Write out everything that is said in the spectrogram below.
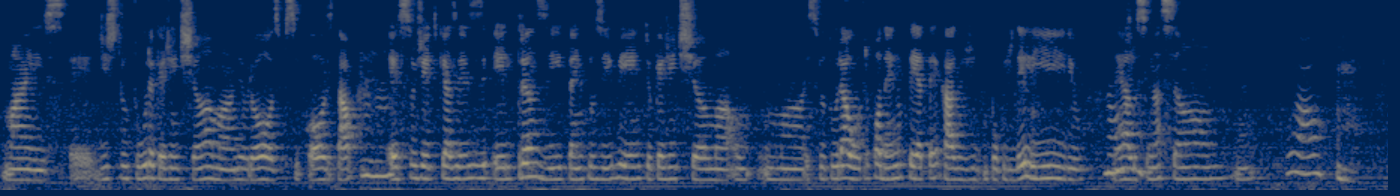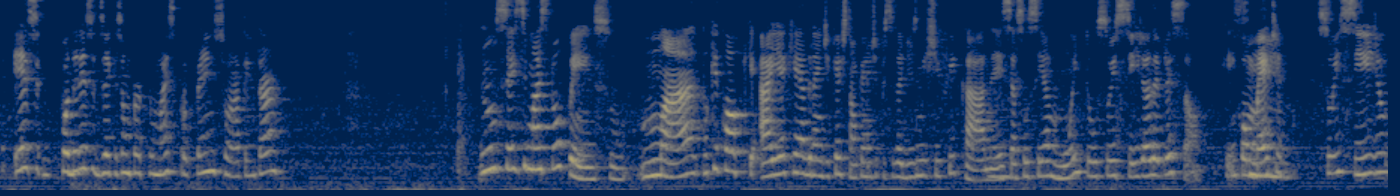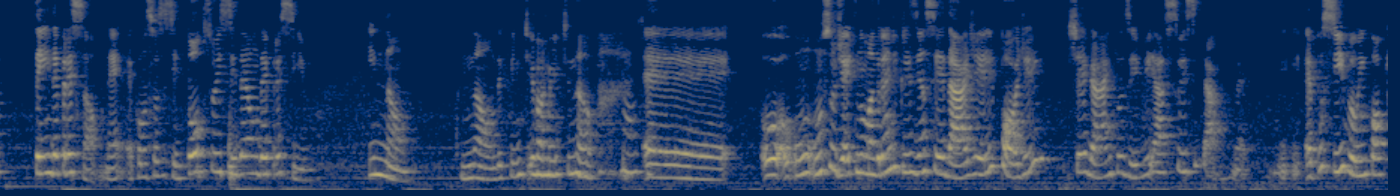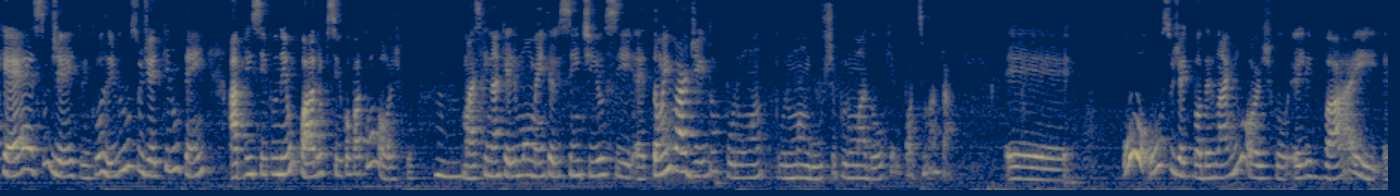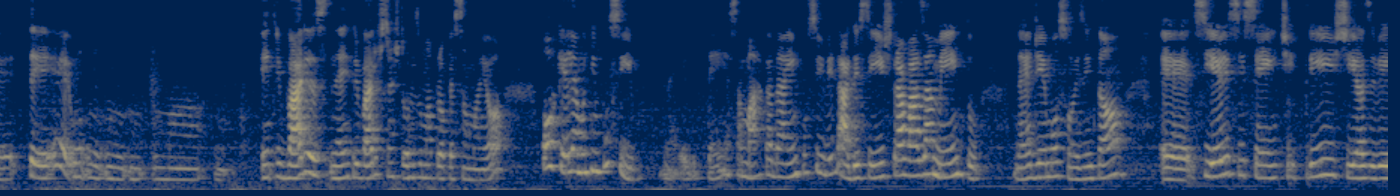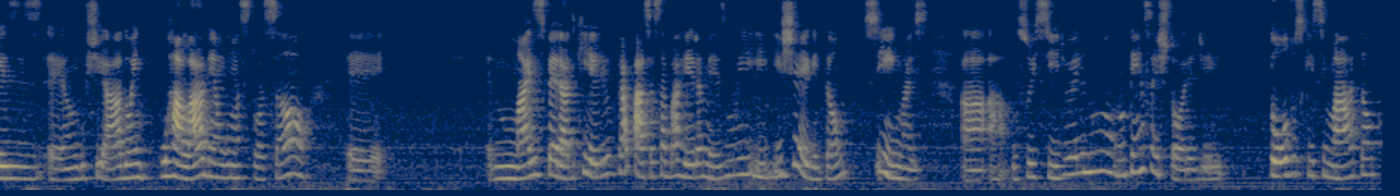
mais é, de estrutura que a gente chama, neurose, psicose e tal, uhum. esse sujeito que às vezes ele transita, inclusive, entre o que a gente chama um, uma estrutura a outra, podendo ter até casos de um pouco de delírio, né, alucinação. Né? Uau! Esse, poderia se dizer que esse é um perfil mais propenso a tentar? Não sei se mais propenso, mas porque qualquer, aí é que é a grande questão que a gente precisa desmistificar, né? Uhum. Se associa muito o suicídio à depressão. Quem Sim. comete suicídio tem depressão, né? É como se fosse assim, todo suicida é um depressivo. E não, não, definitivamente não. É, um, um sujeito numa grande crise de ansiedade, ele pode chegar, inclusive, a suicidar, né? É possível em qualquer sujeito, inclusive num sujeito que não tem, a princípio, nenhum quadro psicopatológico. Uhum. Mas que naquele momento ele sentiu-se é, tão invadido por uma, por uma angústia, por uma dor, que ele pode se matar. É, o, o, sujeito borderline, lógico, ele vai é, ter um, um, um, uma, entre, várias, né, entre vários transtornos uma propensão maior, porque ele é muito impulsivo. Né? Ele tem essa marca da impulsividade, desse extravasamento né, de emoções. Então, é, se ele se sente triste, às vezes é, angustiado ou encurralado em alguma situação, é, é, mais esperado que ele ultrapasse essa barreira mesmo e, e, e chegue. Então, sim, mas a, a, o suicídio ele não, não tem essa história de todos que se matam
